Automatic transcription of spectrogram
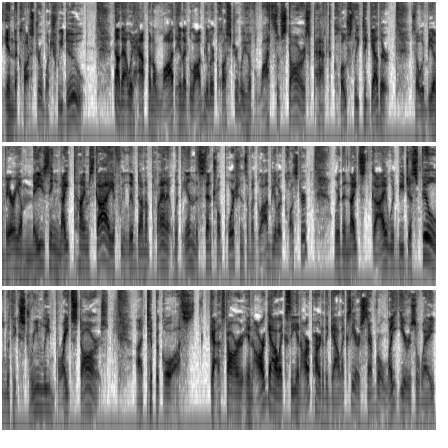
in the cluster, which we do. Now that would happen a lot in a globular cluster where you have lots of stars packed closely together. So it would be a very amazing nighttime sky if we lived on a planet within the central portions of a globular cluster where the night sky would be just filled with extremely bright stars. A typical uh, star in our galaxy in our part of the galaxy are several light years away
